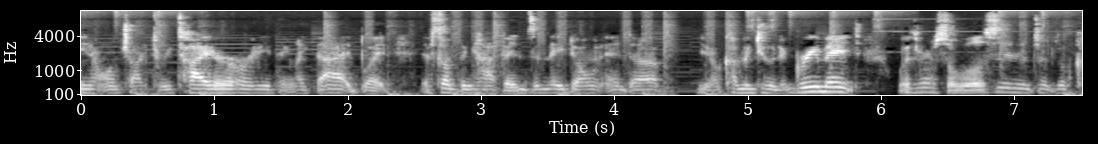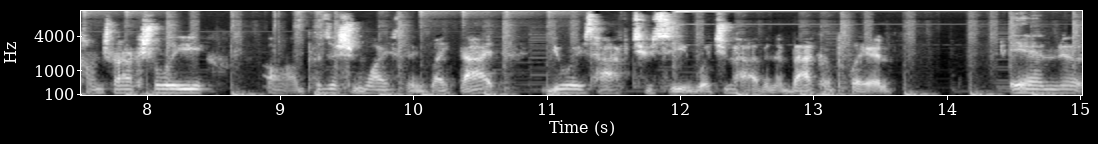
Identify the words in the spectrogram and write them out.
you know on track to retire or anything like that, but if something happens and they don't end up you know coming to an agreement with Russell Wilson in terms of contractually, um, position wise, things like that, you always have to see what you have in a backup plan. And uh,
